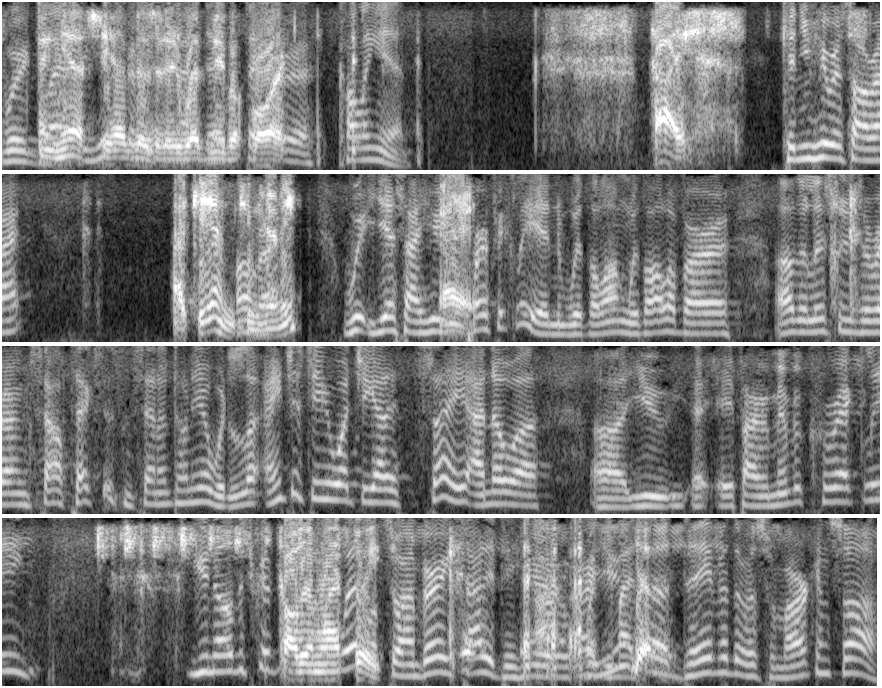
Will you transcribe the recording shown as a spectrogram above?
We're glad and yes, you have visited with me David. before. For, uh, calling in. Hi. Can you hear us all right? I can. Can All you hear me? We, yes, I hear you All right. perfectly, and with along with all of our other listeners around South Texas and San Antonio, would lo- anxious to hear what you got to say. I know uh, uh, you, uh, if I remember correctly, you know the scripture Called in last well, week. so I'm very excited to hear Are you you might the say. David that was from Arkansas?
